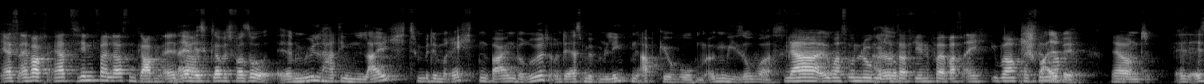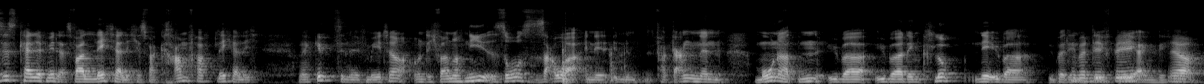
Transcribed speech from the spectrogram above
Er ist einfach, er hat sich hinfallen lassen, gab einen Elfer. Naja, ich glaube, es war so, äh, Mühl hat ihn leicht mit dem rechten Bein berührt und er ist mit dem linken abgehoben. Irgendwie sowas. ja, irgendwas Unlogisches Also- auf jeden Fall, was eigentlich überhaupt Sinn Schwalbe. Ja. Und es, es ist kein Elfmeter, es war lächerlich, es war krampfhaft lächerlich. Und dann gibt es den Elfmeter und ich war noch nie so sauer in den, in den vergangenen Monaten über, über den Club, nee, über, über den über DFB, DFB, eigentlich. Ja.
